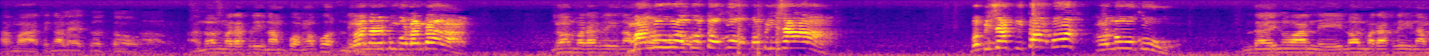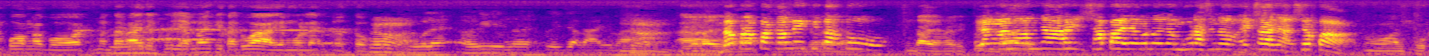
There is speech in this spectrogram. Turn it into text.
sama tinggal lihat foto anon marah di nampung apa nih Nuan dari Bungkulanda. nuan marah di nampung Malu aku toko babinsa. Babinsa kita, Pak. Malu aku. Ndai nuan nih non marah di nampung abot mentara di kuyan nuan kita dua yang mulai Ya. Boleh hari ini jalan Ya. Ah, Udah berapa kali kita tuh hari yang anu nyari siapa yang anu yang ngurasin eksanya siapa? Ngantuk.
